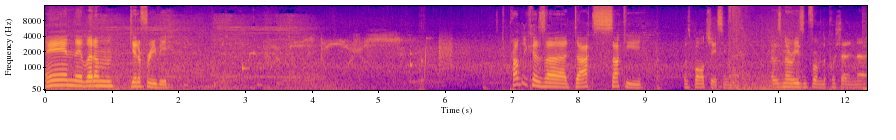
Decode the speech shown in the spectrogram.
And they let him get a freebie. Probably because uh, Doc Sucky was ball chasing there. There was no reason for him to push that in net.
